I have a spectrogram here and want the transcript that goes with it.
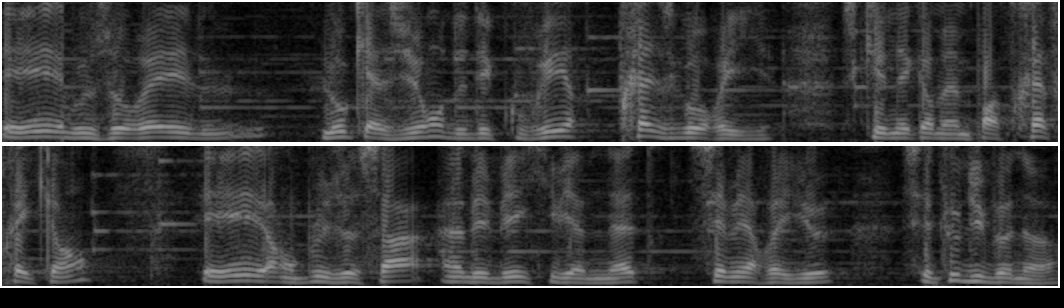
et vous aurez l'occasion de découvrir 13 gorilles, ce qui n'est quand même pas très fréquent. Et en plus de ça, un bébé qui vient de naître, c'est merveilleux, c'est tout du bonheur.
